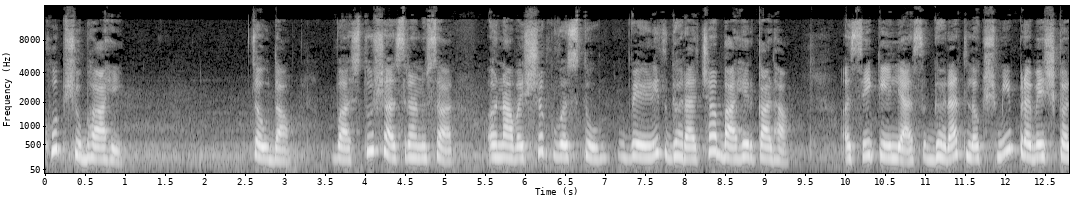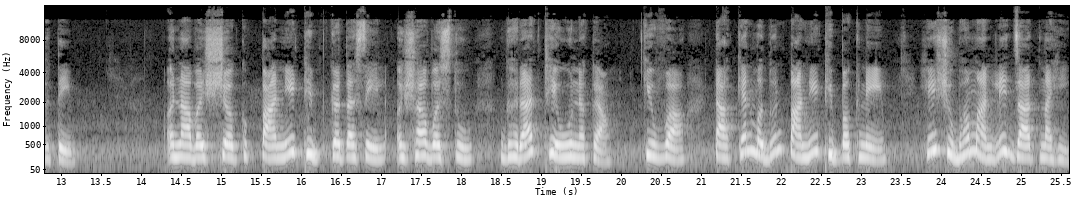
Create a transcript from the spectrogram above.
खूप शुभ आहे. चौदा. वास्तुशास्त्रानुसार अनावश्यक वस्तू वेळीच घराच्या बाहेर काढा असे केल्यास घरात लक्ष्मी प्रवेश करते. अनावश्यक पाणी ठिपकत असेल अशा वस्तू घरात ठेवू नका किंवा टाक्यांमधून पाणी ठिपकणे. हे शुभ मानले जात नाही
